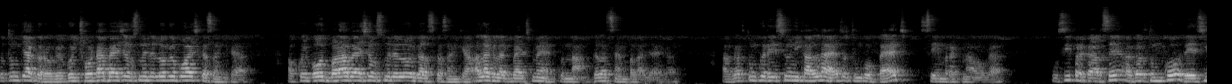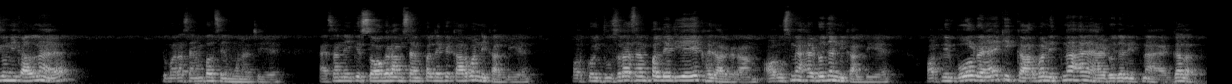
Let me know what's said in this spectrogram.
तो तुम क्या करोगे? कोई छोटा बैच है, उसमें ले लोगे बॉयज़ का संख्या। और कोई बहुत बड़ा बैच है, उसमें ले लोगे गर्ल्स का संख्या। अलग अलग बैच में तो ना, गलत सैंपल आ जाएगा। अगर तुमको रेशियो निकालना है तो तुमको बैच सेम रखना होगा। उसी प्रकार से अगर तुमको रेशियो निकालना है, तुम्हारा सैंपल सेम होना चाहिए। ऐसा नहीं कि सौ ग्राम सैंपल लेके कार्बन निकाल लिए, और कोई दूसरा सैंपल ले लिए एक हज़ार ग्राम, और उसमें हाइड्रोजन निकाल लिए, और फिर बोल रहे हैं कि कार्बन इतना है हाइड्रोजन इतना है। गलत।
